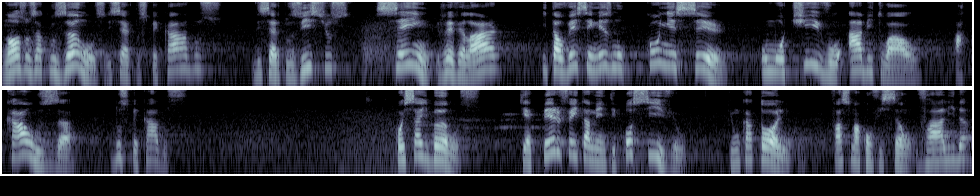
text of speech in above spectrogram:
nós nos acusamos de certos pecados, de certos vícios, sem revelar e talvez sem mesmo conhecer o motivo habitual, a causa dos pecados? Pois saibamos que é perfeitamente possível que um católico faça uma confissão válida,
